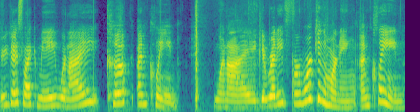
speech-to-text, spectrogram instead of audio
Are you guys like me? When I cook, I'm clean. When I get ready for work in the morning, I'm clean.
